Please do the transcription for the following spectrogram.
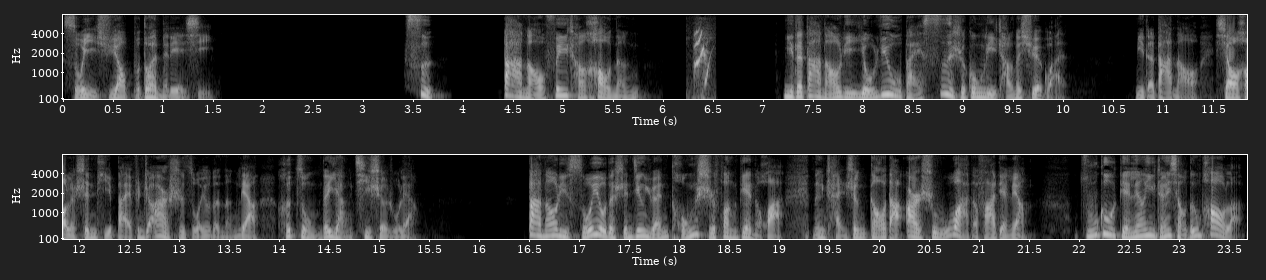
所以需要不断的练习。”四，大脑非常耗能。你的大脑里有六百四十公里长的血管，你的大脑消耗了身体百分之二十左右的能量和总的氧气摄入量。大脑里所有的神经元同时放电的话，能产生高达二十五瓦的发电量，足够点亮一盏小灯泡了。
